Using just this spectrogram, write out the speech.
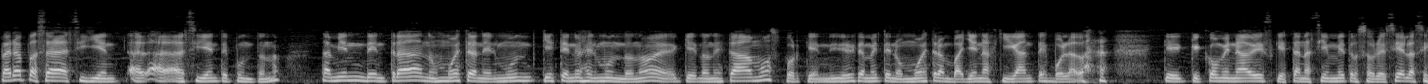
Para pasar al siguiente, al, siguiente punto, ¿no? También de entrada nos muestran el mundo, que este no es el mundo, ¿no? Eh, que donde estábamos, porque directamente nos muestran ballenas gigantes voladoras que, comen aves que están a 100 metros sobre el cielo, así,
